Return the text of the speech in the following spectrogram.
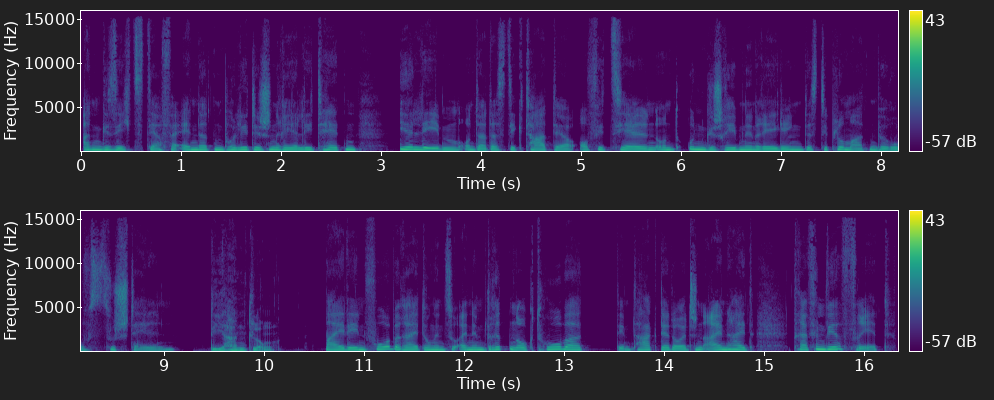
angesichts der veränderten politischen Realitäten ihr Leben unter das Diktat der offiziellen und ungeschriebenen Regeln des Diplomatenberufs zu stellen. Die Handlung. Bei den Vorbereitungen zu einem 3. Oktober, dem Tag der deutschen Einheit, treffen wir Fred,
